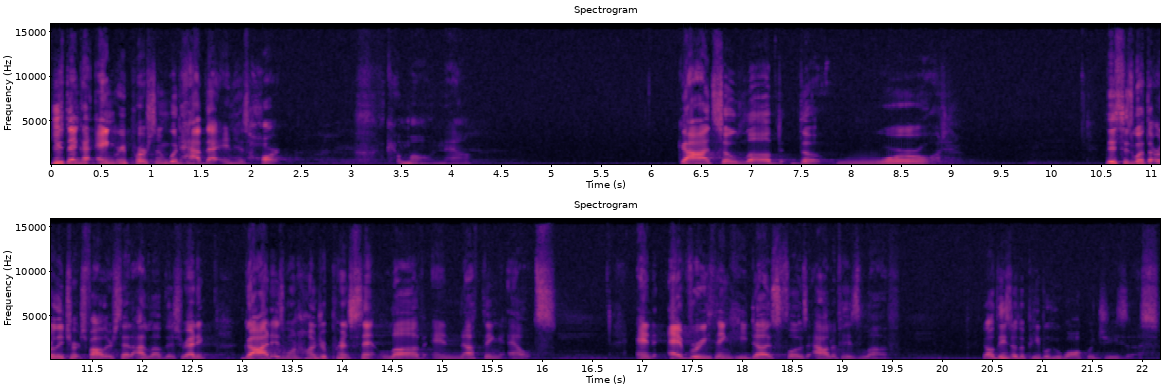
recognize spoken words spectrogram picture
You think an angry person would have that in his heart? Come on now. God so loved the world. This is what the early church fathers said. I love this. Ready? God is 100% love and nothing else. And everything he does flows out of his love. Y'all, these are the people who walk with Jesus.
